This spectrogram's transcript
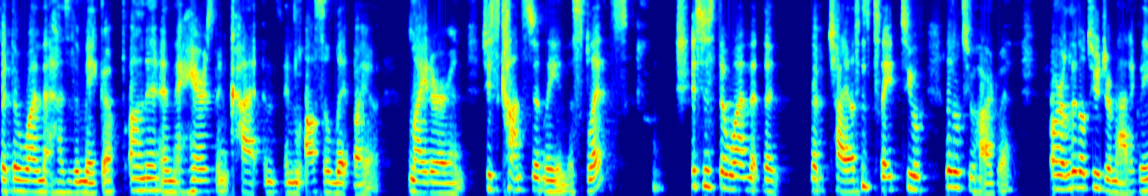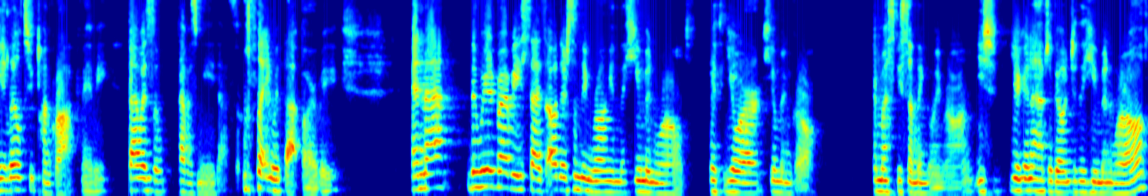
but the one that has the makeup on it and the hair's been cut and, and also lit by a lighter. And she's constantly in the splits. It's just the one that the, the child has played too little too hard with, or a little too dramatically, a little too punk rock, maybe. That was the, that was me. That's playing with that Barbie. And that the weird Barbie says, "Oh, there's something wrong in the human world with your human girl. There must be something going wrong. You should. You're going to have to go into the human world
